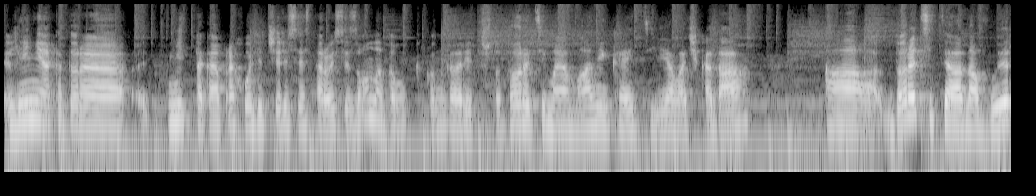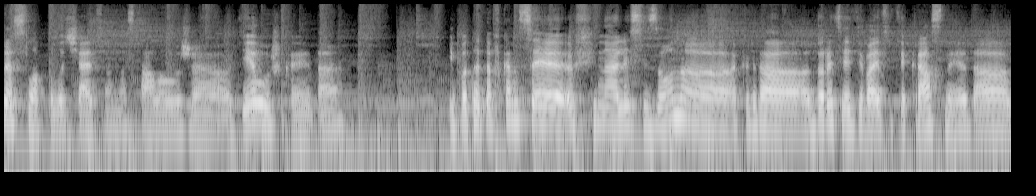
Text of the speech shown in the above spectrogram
линия, которая нить такая проходит через весь второй сезон, о том, как он говорит, что Дороти моя маленькая девочка, да. А Дороти, она выросла, получается, она стала уже девушкой, да. И вот это в конце, в финале сезона, когда Дороти одевает эти красные, да,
